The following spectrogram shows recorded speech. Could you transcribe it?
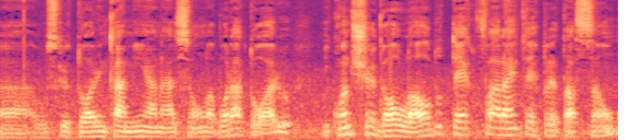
Ah, o escritório encaminha a análise a um laboratório e quando chegar o laudo, o técnico fará a interpretação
